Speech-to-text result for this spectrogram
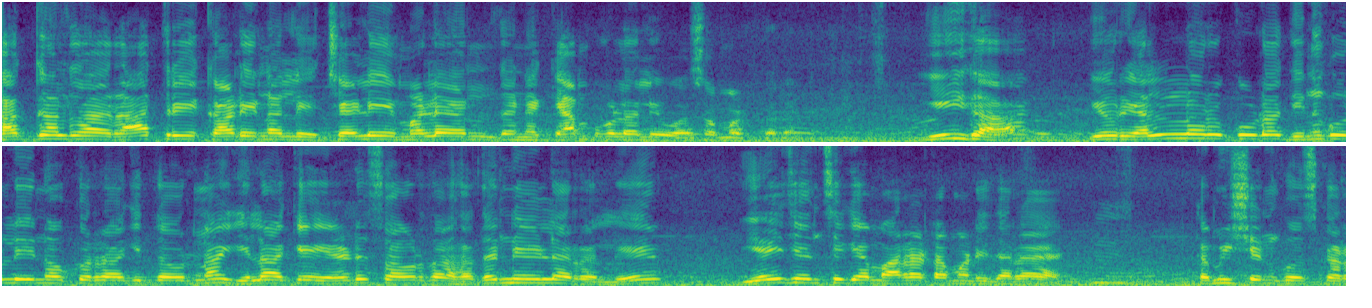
ಕಗ್ಗಲದ ರಾತ್ರಿ ಕಾಡಿನಲ್ಲಿ ಚಳಿ, ಮಳೆ ಅಂದನೆ ಕ್ಯಾಂಪ್ಗಳಲ್ಲಿ ವಾಸ ಮಾಡ್ತಾರೆ. ಈಗ ಇವರು ಎಲ್ಲರೂ ಕೂಡ ದಿನಗೂಲಿ ನೌಕರರಾಗಿದ್ದವ್ರನ್ನ ಇಲಾಖೆ ಎರಡು ಸಾವಿರದ ಹದಿನೇಳರಲ್ಲಿ ಏಜೆನ್ಸಿಗೆ ಮಾರಾಟ ಮಾಡಿದ್ದಾರೆ. ಕಮಿಷನ್ಗೋಸ್ಕರ.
